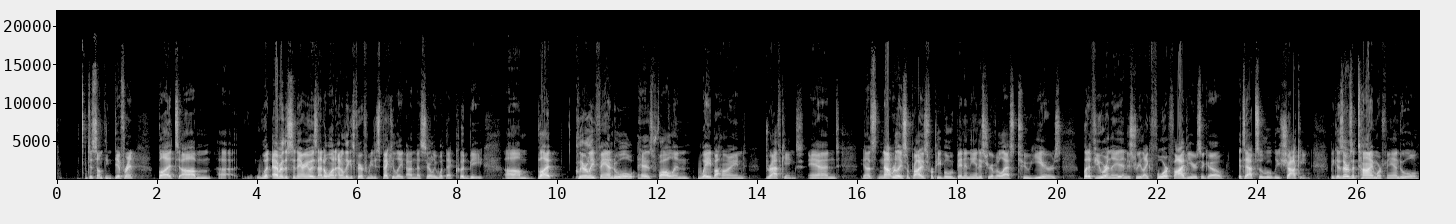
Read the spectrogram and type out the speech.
to something different. But um, uh, whatever the scenario is, and I don't want, I don't think it's fair for me to speculate on necessarily what that could be. Um, but clearly, FanDuel has fallen way behind DraftKings. And, you know, it's not really a surprise for people who've been in the industry over the last two years but if you were in the industry like four or five years ago, it's absolutely shocking because there was a time where FanDuel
